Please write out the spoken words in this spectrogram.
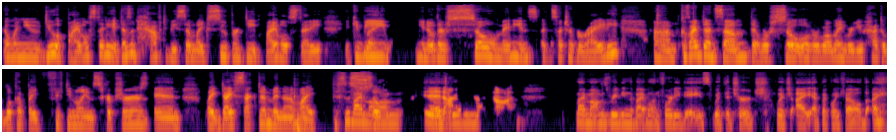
and when you do a Bible study, it doesn't have to be some like super deep Bible study. It can be right. You know, there's so many and, such a variety. Um, because I've done some that were so overwhelming where you had to look up like 50 million scriptures and like dissect them. And I'm like, this is my so mom and I'm not my mom's reading the Bible in 40 days with the church, which I epically failed. I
